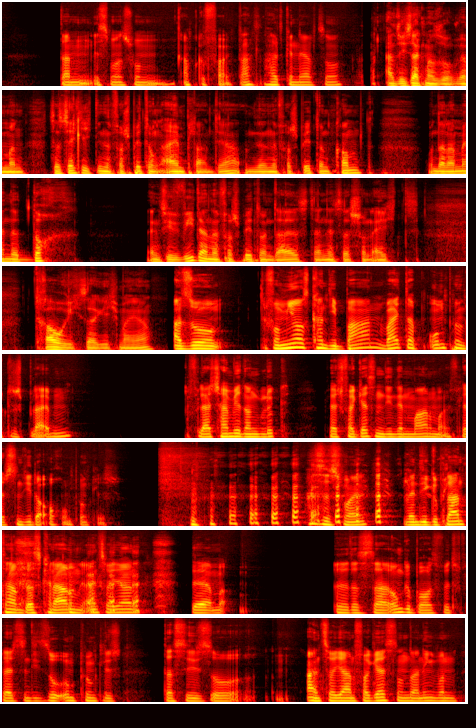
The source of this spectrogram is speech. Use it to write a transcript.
dann ist man schon abgefuckt, halt, genervt so. Also ich sag mal so, wenn man tatsächlich eine Verspätung einplant, ja, und eine Verspätung kommt und dann am Ende doch irgendwie wieder eine Verspätung da ist, dann ist das schon echt traurig, sage ich mal, ja. Also von mir aus kann die Bahn weiter unpünktlich bleiben. Vielleicht haben wir dann Glück. Vielleicht vergessen die den Mahn mal. Vielleicht sind die da auch unpünktlich. weißt du, was ich meine? Wenn die geplant haben, dass, keine Ahnung, in ein, zwei Jahren der, äh, dass da umgebaut wird, vielleicht sind die so unpünktlich, dass sie so ein, zwei Jahren vergessen und dann irgendwann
